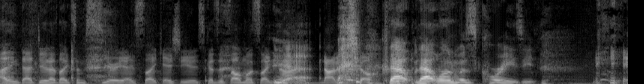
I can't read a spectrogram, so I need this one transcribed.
I think that dude had like some serious like issues because it's almost like not, Yeah. not a joke. that that one was crazy. yeah.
